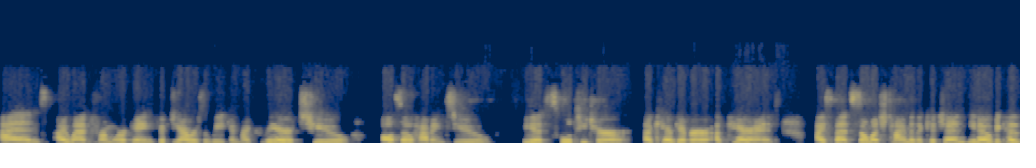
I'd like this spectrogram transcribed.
And I went mm-hmm. from working 50 hours a week in my career to also having to be a school teacher, a caregiver, a parent. I spent so much time in the kitchen, you know, because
